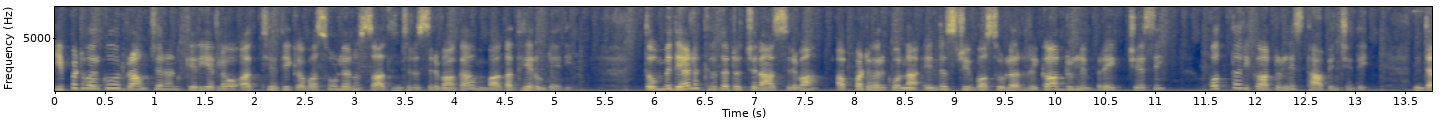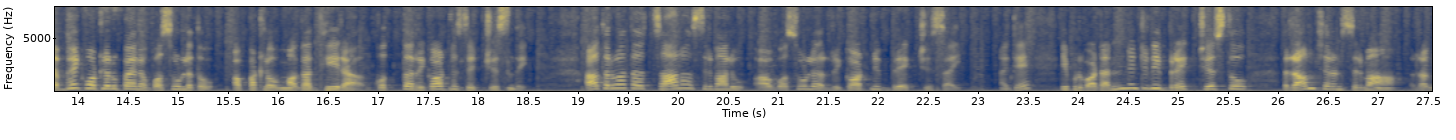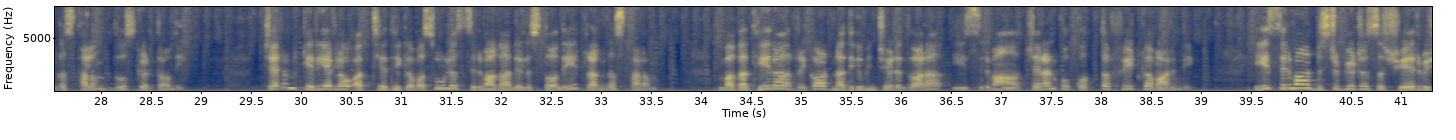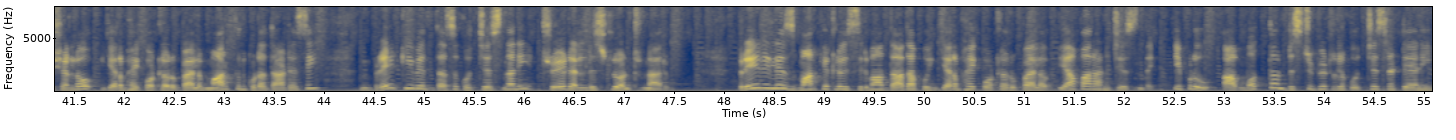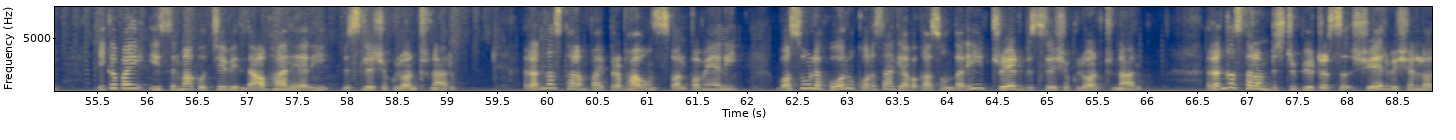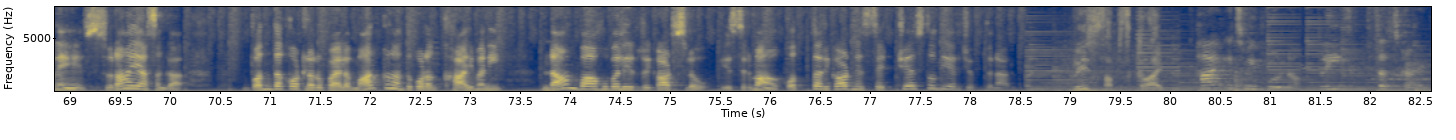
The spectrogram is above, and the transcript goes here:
ఇప్పటి వరకు రామ్ చరణ్ కెరియర్లో అత్యధిక వసూళ్ళను సాధించిన సినిమాగా మగధేరుండేది. ఉండేది తొమ్మిదేళ్ళ క్రిందట వచ్చిన ఆ సినిమా అప్పటి వరకు ఉన్న ఇండస్ట్రీ వసూళ్ళ రికార్డుల్ని బ్రేక్ చేసి కొత్త రికార్డుల్ని స్థాపించింది. డెబ్బై కోట్ల రూపాయల వసూళ్ళతో అప్పట్లో మగధీర కొత్త రికార్డుని సెట్ చేసింది. ఆ తర్వాత చాలా సినిమాలు ఆ వసూళ్ళ రికార్డుని బ్రేక్ చేశాయి. అయితే ఇప్పుడు వాటన్నింటినీ బ్రేక్ చేస్తూ రామ్ చరణ్ సినిమా రంగస్థలం దూసుకెడుతోంది. చరణ్ కెరియర్లో అత్యధిక వసూళ్ళ సినిమాగా నిలుస్తోంది రంగస్థలం. మగధీర రికార్డును అధిగమించేయడం ద్వారా ఈ సినిమా చరణ్కు కొత్త ఫీట్గా మారింది. ఈ సినిమా డిస్ట్రిబ్యూటర్స్ షేర్ విషయంలో ఎనభై కోట్ల రూపాయల మార్కును కూడా దాటేసి బ్రేక్ ఈవెన్ దశకు వచ్చేసిందని ట్రేడ్ అనలిస్టులు అంటున్నారు. ప్రీ రిలీజ్ మార్కెట్లో ఈ సినిమా దాదాపు ఎనభై కోట్ల రూపాయల వ్యాపారాన్ని చేసింది. ఇప్పుడు ఆ మొత్తం డిస్ట్రిబ్యూటర్లకు వచ్చేసినట్టే అని ఇకపై ఈ సినిమాకు వచ్చేవి లాభాలే అని విశ్లేషకులు అంటున్నారు. రంగస్థలంపై ప్రభావం స్వల్పమే అని వసూళ్ళ హోరు కొనసాగే అవకాశం ఉందని ట్రేడ్ విశ్లేషకులు అంటున్నారు రంగస్థలం డిస్ట్రిబ్యూటర్స్ షేర్ విషయంలోనే సునాయాసంగా వంద కోట్ల రూపాయల మార్కును అందుకోవడం ఖాయమని నాన్ బాహుబలి రికార్డ్స్లో ఈ సినిమా కొత్త రికార్డుని సెట్ చేస్తుంది అని చెప్తున్నారు Please subscribe. Hi, it's me Purna. Please subscribe.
